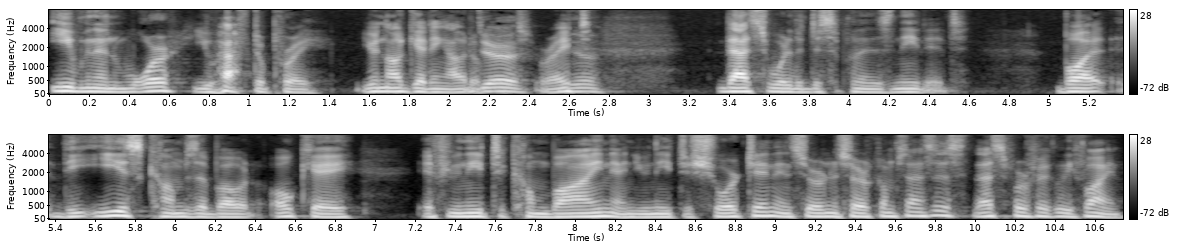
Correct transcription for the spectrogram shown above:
Even in war, you have to pray. You're not getting out of Yeah, it, right? yeah. That's where the discipline is needed. But the ease comes about, okay, if you need to combine and you need to shorten in certain circumstances, that's perfectly fine,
